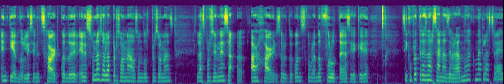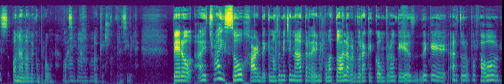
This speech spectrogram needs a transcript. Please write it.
entiendo, listen, it's hard. Cuando eres una sola persona o son dos personas, las porciones are, are hard. Sobre todo cuando estás comprando fruta. Así de que si compro tres manzanas, ¿de verdad me voy a comer las tres? O nada más me compro una. O así. ¿no? Ok, comprensible. Pero I try so hard de que no se me eche nada a perder y me coma toda la verdura que compro, que es de que, Arturo, por favor.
